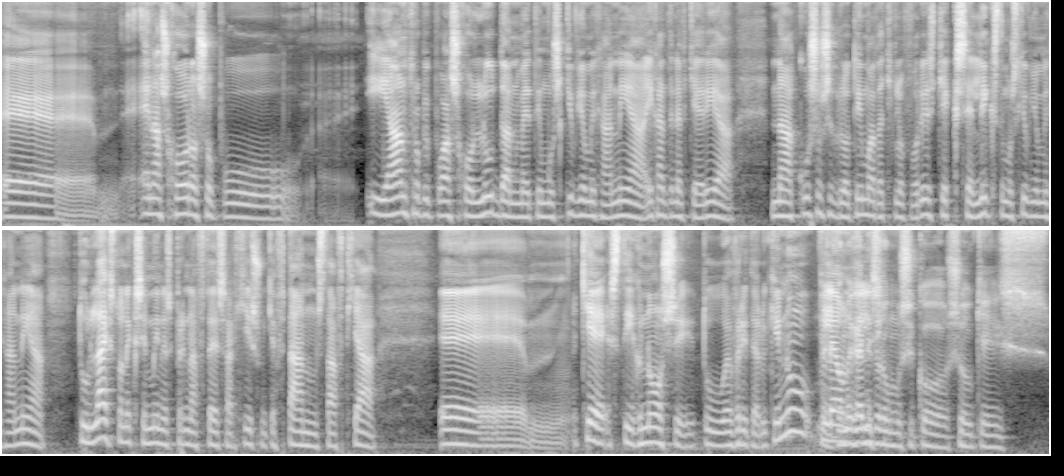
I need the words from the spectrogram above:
ε, ένας χώρος όπου οι άνθρωποι που ασχολούνταν με τη μουσική βιομηχανία είχαν την ευκαιρία να ακούσουν συγκροτήματα, κυκλοφορίες και εξελίξει τη μουσική βιομηχανία τουλάχιστον 6 μήνες πριν αυτές αρχίσουν και φτάνουν στα αυτιά ε, και στη γνώση του ευρύτερου κοινού. Ναι, το δεν μεγαλύτερο ισχύει. μουσικό showcase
